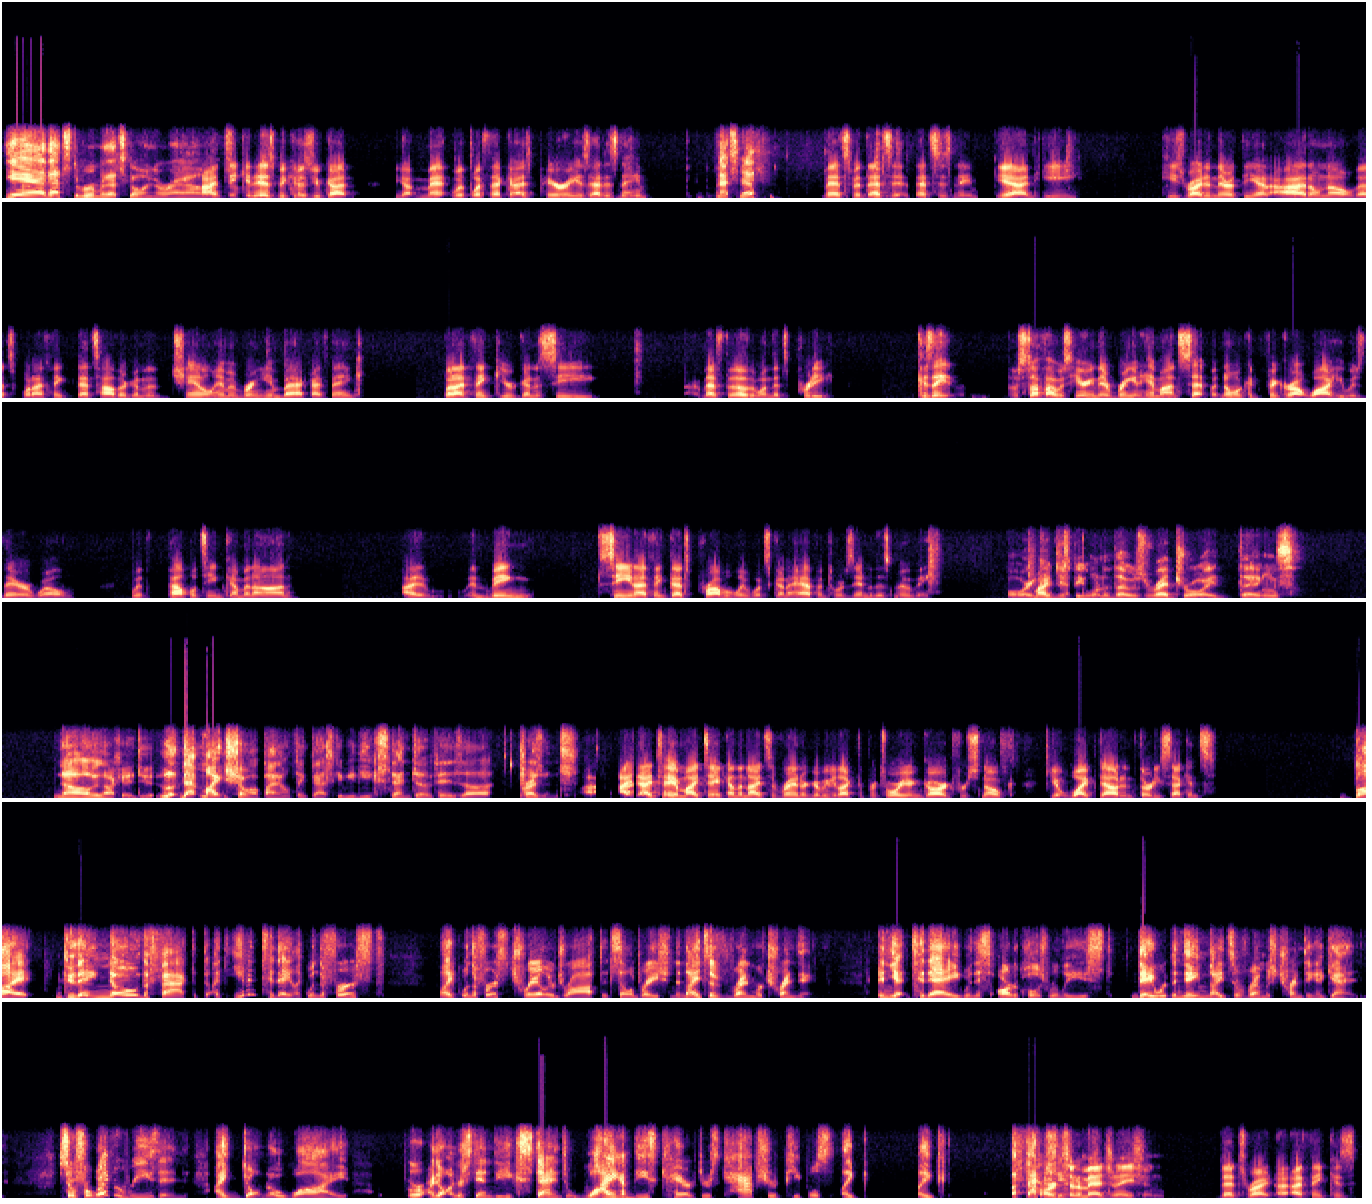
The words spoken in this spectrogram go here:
yeah, that's the rumor that's going around. I think it is because you've got you got Matt. What, what's that guy's Perry? Is that his name? Matt Smith. Matt Smith. That's it. That's his name. Yeah, and he he's right in there at the end. I don't know. That's what I think. That's how they're going to channel him and bring him back. I think. But I think you're going to see. That's the other one that's pretty. Because they the stuff I was hearing, they were bringing him on set, but no one could figure out why he was there. Well, with Palpatine coming on, I and being seen, I think that's probably what's going to happen towards the end of this movie. Or it My could just be one of those red droid things. No, they're not going to do it. Look, that might show up. I don't think that's going to be the extent of his uh, presence. I, I tell you, my take on the Knights of Ren are going to be like the Praetorian Guard for Snoke, get wiped out in 30 seconds. But do they know the fact that, like, even today, like when the first, like when the first trailer dropped at Celebration, the Knights of Ren were trending, and yet today, when this article is released, they were the name Knights of Ren was trending again. So for whatever reason, I don't know why, or I don't understand the extent. Why have these characters captured people's like, like affection? Hearts and imagination. That's right. I, I think because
